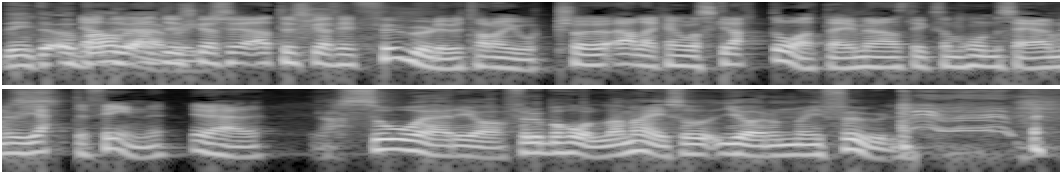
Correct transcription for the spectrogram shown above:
Det är inte above att, du, att, average. du ska se, att du ska se ful ut har de gjort, så alla kan gå och skratta åt dig medan liksom hon säger nu är jättefin i det här. Ja, så är det ja, för att behålla mig så gör hon mig ful.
